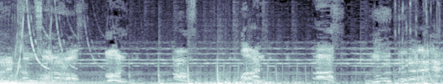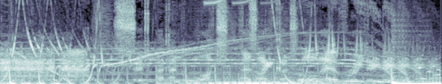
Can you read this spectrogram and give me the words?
when it comes on or off. On. Off. On. Off. Sit back and watch as I control everything.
